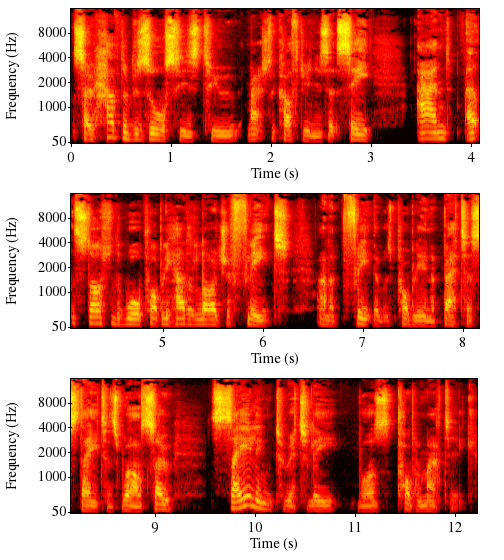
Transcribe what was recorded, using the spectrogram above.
so had the resources to match the Carthaginians at sea. And at the start of the war, probably had a larger fleet and a fleet that was probably in a better state as well. So sailing to Italy was problematic,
